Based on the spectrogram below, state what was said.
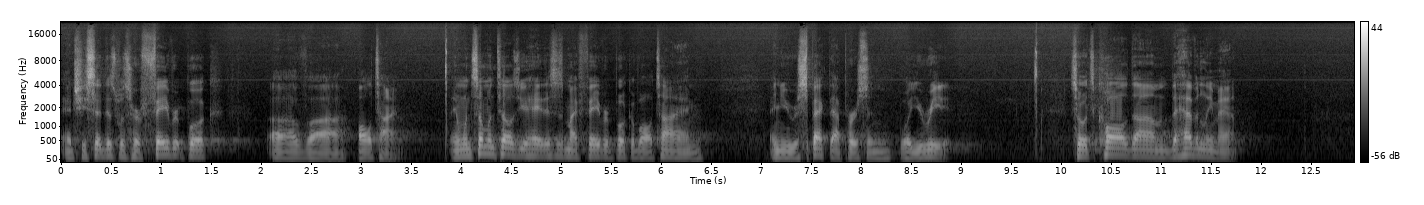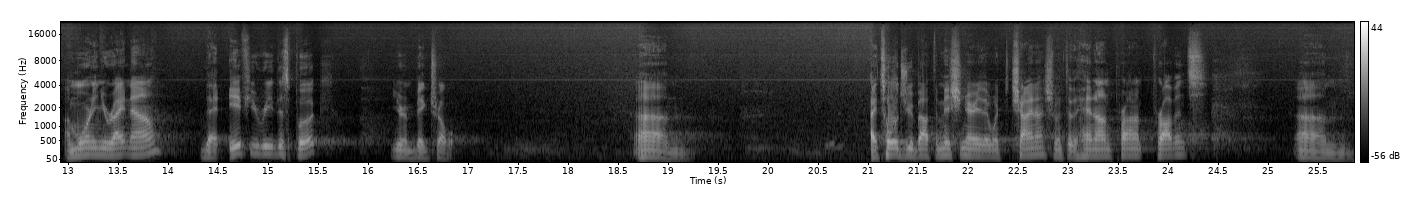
and she said this was her favorite book of uh, all time. And when someone tells you, hey, this is my favorite book of all time, and you respect that person, well, you read it. So it's called um, The Heavenly Man. I'm warning you right now that if you read this book, you're in big trouble. Um, I told you about the missionary that went to China. She went to the Henan province. Um,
